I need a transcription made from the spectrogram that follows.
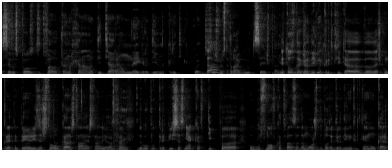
се възползват от това да те нахранат и тя реално не е градивна критика, което Да. всъщност трябва да го отсееш. по И то за да е градивна критика ти трябва да, да дадеш конкретни примери защо Да. го казваш това нещо, нали? В, Да. да го подкрепиш с някакъв тип а, обосновка това, за да може да бъде градивна критика. Не му кажеш,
